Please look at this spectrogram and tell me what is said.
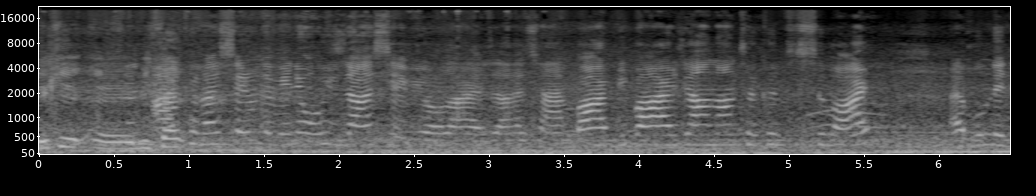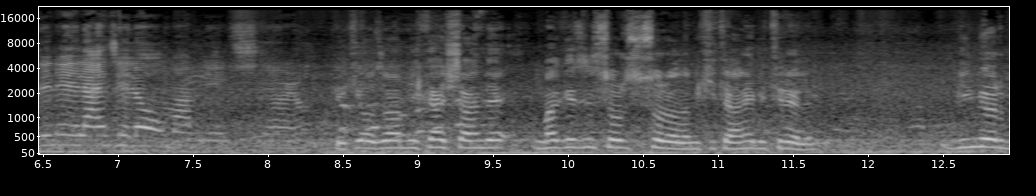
Peki e, birkaç Arkadaşlarım da beni o yüzden seviyorlar zaten. Bar, bir bağıracağından takıntısı var. E, Bunun nedeni eğlenceli olmam diye düşünüyorum. Peki o zaman birkaç tane de magazin sorusu soralım. iki tane bitirelim. Bilmiyorum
